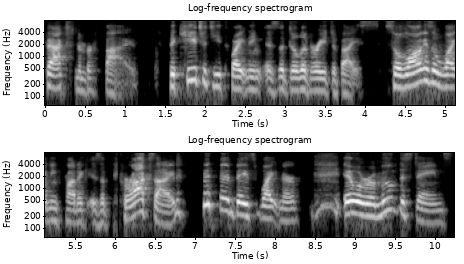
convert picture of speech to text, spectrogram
Fact number five the key to teeth whitening is the delivery device. So long as a whitening product is a peroxide, based whitener. It will remove the stains.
